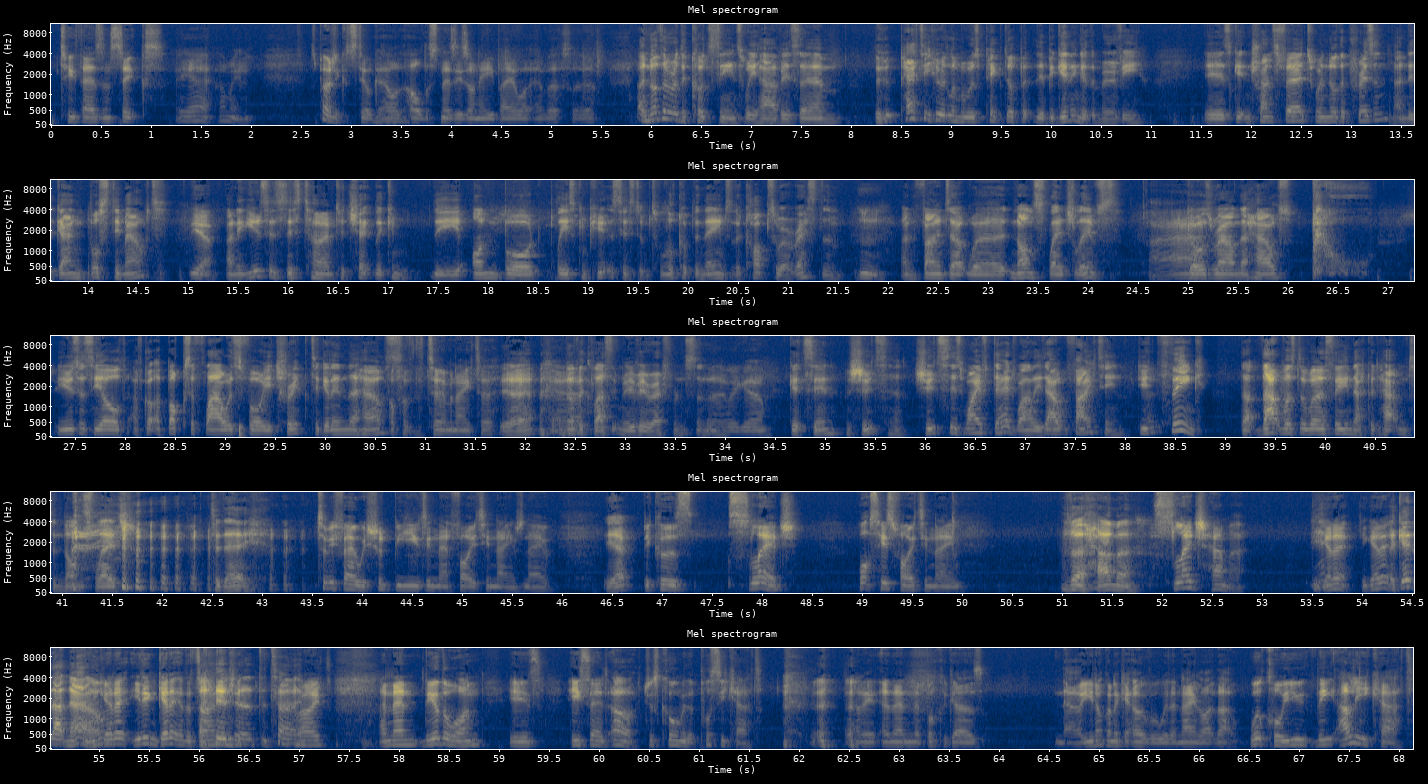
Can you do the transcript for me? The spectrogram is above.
2006. Yeah, I mean, I suppose you could still get hold, the SNESes on eBay or whatever. So Another of the cutscenes we have is um, the petty hoodlum who was picked up at the beginning of the movie is getting transferred to another prison, and the gang bust him out. yeah, and he uses this time to check the com- the onboard police computer system to look up the names of the cops who arrested them, Mm. and finds out where non-sledge lives. ah, Goes round the house, uses the old "I've got a box of flowers for you" trick to get in the house. off of the Terminator. yeah, Yeah. another classic movie reference, and There we go. gets in and shoots her. Shoots his wife dead while he's out fighting. Do you think that that was the worst thing that could happen to non-sledge today? to be fair, we should be using their fighting names now. Yep, because Sledge, what's his fighting name? the hammer. Sledgehammer You Yeah. get it? You get it? I get that now. You get it? You didn't get it at the time, did didn't you? at the time. Right. And then the other one is he said, "Oh, just call me the pussycat." and, he, and then the booker goes, "No, you're not going to get over with a name like that. We'll call you the alley cat."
